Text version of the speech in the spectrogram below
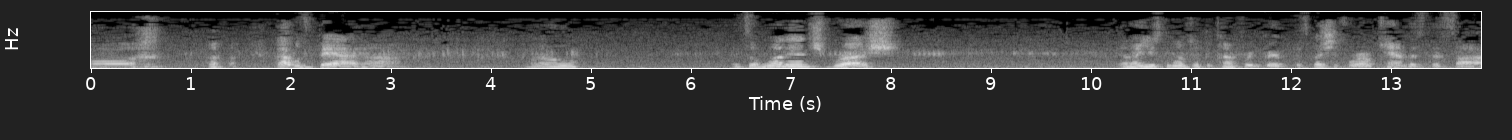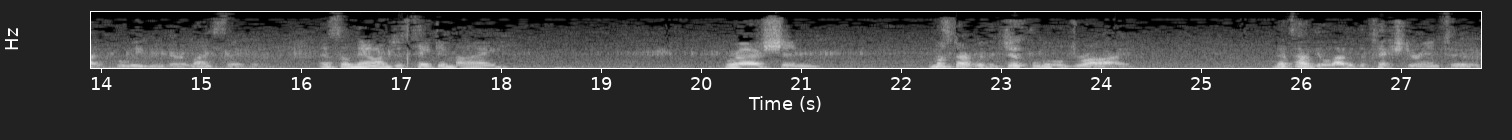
Oh, that was bad, huh? Well, it's a one inch brush and I use the ones with the comfort grip, especially for our canvas this size. Believe me, they're a lifesaver. And so now I'm just taking my brush and I'm going to start with it just a little dry. That's how I get a lot of the texture in too.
